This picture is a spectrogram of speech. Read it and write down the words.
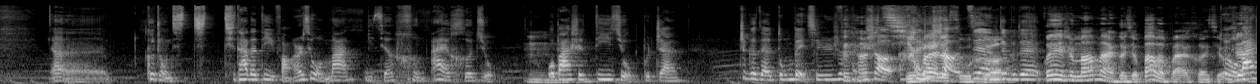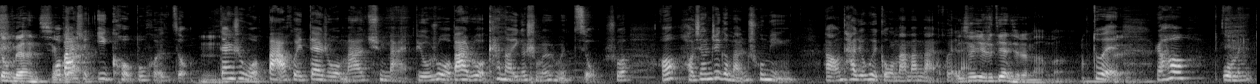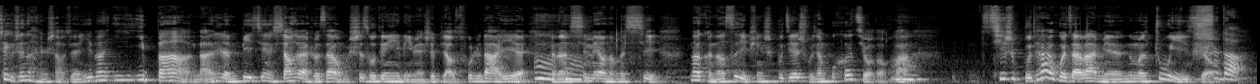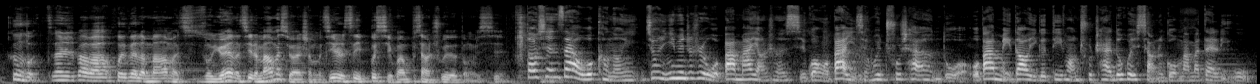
呃，各种其其其他的地方。而且我妈以前很爱喝酒，嗯，我爸是滴酒不沾，这个在东北其实是很少很少见，对不对？关键是妈妈爱喝酒，爸爸不爱喝酒，对我爸是东北很奇怪。我爸是一口不喝酒，嗯但是我爸会带着我妈去买。比如说，我爸如果看到一个什么什么酒，说哦，好像这个蛮出名，然后他就会给我妈妈买回来。你就一直惦记着妈妈。对，然后我们这个真的很少见。一般一一般啊，男人毕竟相对来说，在我们世俗定义里面是比较粗枝大叶，嗯可能心没有那么细。那可能自己平时不接触，像不喝酒的话，其实不太会在外面那么注意一些是的，更何，但是爸爸会为了妈妈，所远远的记着妈妈喜欢什么，即使自己不喜欢、不想注意的东西。到现在我可能就是因为这是我爸妈养成的习惯。我爸以前会出差很多，我爸每到一个地方出差都会想着给我妈妈带礼物。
